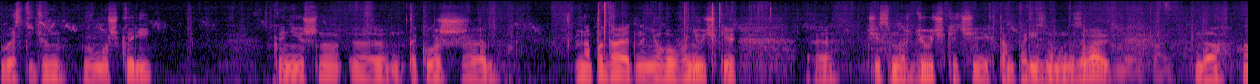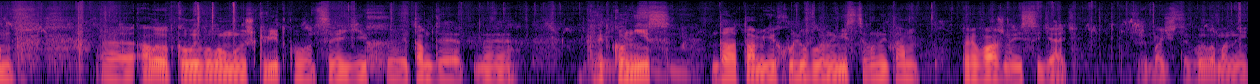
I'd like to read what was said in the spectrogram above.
весь тютюн в мошкарі, звісно. Е, також е, нападають на нього вонючки, е, чи смердючки, чи їх там по-різному називають. Да. Е, Але от коли виломуєш квітку, це їх е, там, де е, квітконіс, да, там їх улюблене місце, вони там переважно і сидять. Тут, бачите, виламаний.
